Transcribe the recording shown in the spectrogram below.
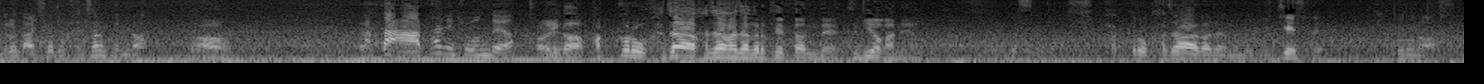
오늘은 날씨가 좀 괜찮은 편이라 아 우, 따뜻하니 좋은데요? 저희가 밖으로 가자 가자 가자 그렇게 했었는데 드디어 가네요. 그렇습니다. 밖으로 가자 가자 했는데 이제서야 밖으로 나왔습니다.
